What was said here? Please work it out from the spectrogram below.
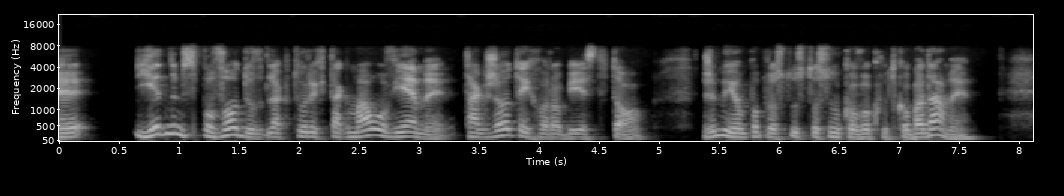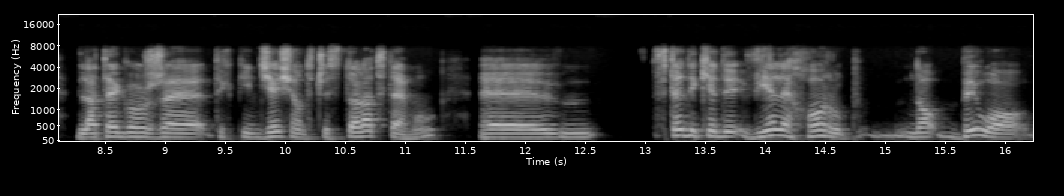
e, Jednym z powodów, dla których tak mało wiemy także o tej chorobie, jest to, że my ją po prostu stosunkowo krótko badamy. Dlatego, że tych 50 czy 100 lat temu, wtedy, kiedy wiele chorób no, było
